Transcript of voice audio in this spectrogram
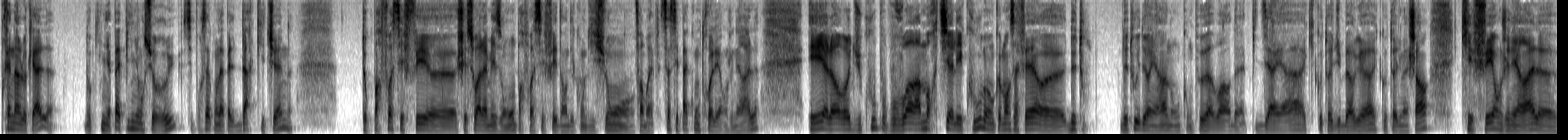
prennent un local, donc il n'y a pas pignon sur rue. C'est pour ça qu'on l'appelle dark kitchen. Donc parfois c'est fait euh, chez soi à la maison, parfois c'est fait dans des conditions. Enfin bref, ça c'est pas contrôlé en général. Et alors du coup, pour pouvoir amortir les coûts, ben, on commence à faire de tout. De tout et de rien. Donc, on peut avoir de la pizzeria qui côtoie du burger, qui côtoie du machin, qui est fait en général euh,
